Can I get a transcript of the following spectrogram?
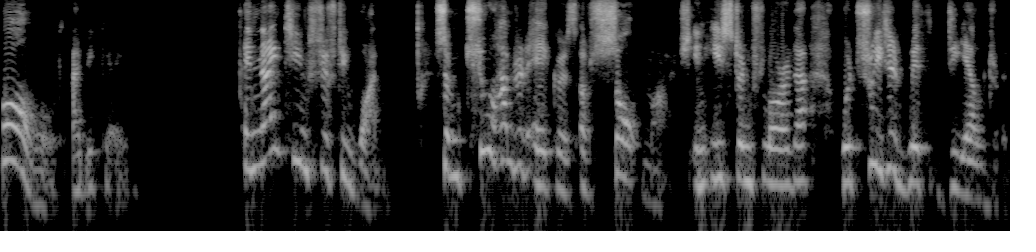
appalled I became. In 1951, some 200 acres of salt marsh in eastern Florida were treated with dieldrin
